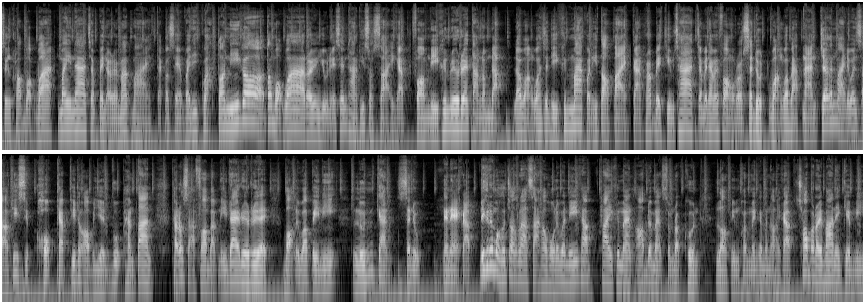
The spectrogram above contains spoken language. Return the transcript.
ซึ่งครอปบอกว่าไม่น่าจะเป็นอะไรมากมาย แต่ก็เซฟไว้ดีกว่าตอนนี้ก็ต้องบอกว่าเรายังอยู่ในเส้นทางที่สดใสครับ ฟอร์มดีขึ้นเรื่อยๆตามลำดับ และหวังว่าจะดีขึ้นมากกว่านี้ต่อไป การพักเบรกทีมชาติจะไม่ทำให้ฟอร์มของเราสะดุดหวังว่าแบบนั้น เจอกันใหม่ในวันเสาร์ที่ 16 ครับ ที่ต้องออกไปเยือนวูฟแฮมตันถ้ารักษาฟอร์มแบบนี้ได้เรื่อยๆ บอกเลยว่าปีนี้ลุ้นกันสนุกแน่ๆครับนี่คือทั้งหมดของจอตลาดสาขาหงในวันนี้ครับใครคือ Man of the Match สำหรับคุณลองพิมพ์คอมเมนต์กันมาหน่อยครับชอบอะไรบ้างในเกมนี้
